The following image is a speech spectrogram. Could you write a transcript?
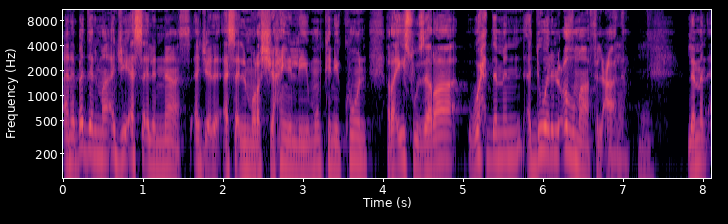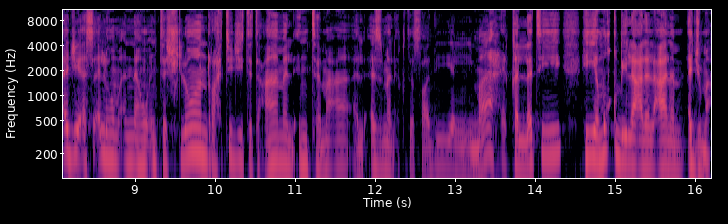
أنا بدل ما أجي أسأل الناس أجي أسأل المرشحين اللي ممكن يكون رئيس وزراء وحدة من الدول العظمى في العالم. لما أجي أسألهم أنه أنت شلون راح تجي تتعامل أنت مع الأزمة الاقتصادية الماحقة التي هي مقبلة على العالم أجمع؟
